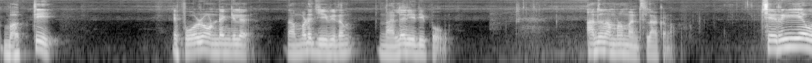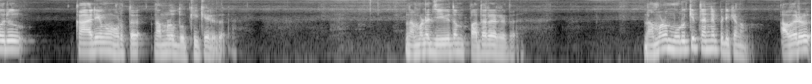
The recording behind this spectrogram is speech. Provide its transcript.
ഭക്തി എപ്പോഴും ഉണ്ടെങ്കിൽ നമ്മുടെ ജീവിതം നല്ല രീതിയിൽ പോകും. അത് നമ്മൾ മനസ്സിലാക്കണം. ചെറിയ ഒരു കാര്യം ഓർത്ത് നമ്മൾ ദുഃഖിക്കരുത്. നമ്മുടെ ജീവിതം പതറരുത്. നമ്മൾ മുറുക്കി തന്നെ പിടിക്കണം. അവർ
